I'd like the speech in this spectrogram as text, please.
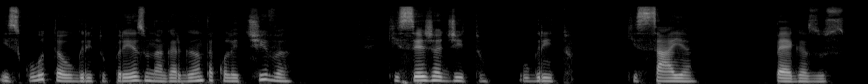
Escuta o grito preso na garganta coletiva? Que seja dito o grito, que saia, Pégasus.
